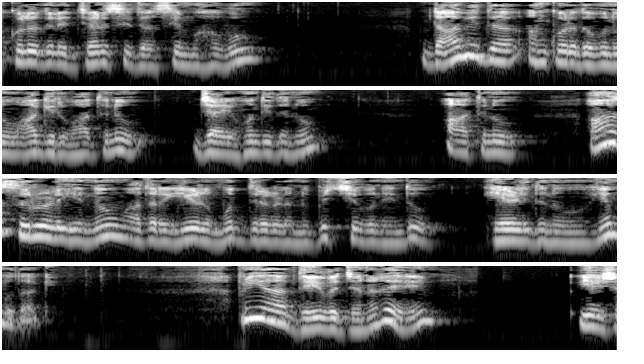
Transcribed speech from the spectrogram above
ಕುಲದಲ್ಲಿ ಜನಿಸಿದ ಸಿಂಹವು ದಾವಿದ ಅಂಕುರದವನು ಆಗಿರುವ ಆತನು ಜಯ ಹೊಂದಿದನು. ಆತನು ಆ ಸುರುಳಿಯನ್ನು ಅದರ ಏಳು ಮುದ್ರೆಗಳನ್ನು ಬಿಚ್ಚುವನೆಂದು ಹೇಳಿದನು ಎಂಬುದಾಗಿ. ಪ್ರಿಯ ದೇವ ಜನರೇ ಯಶ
